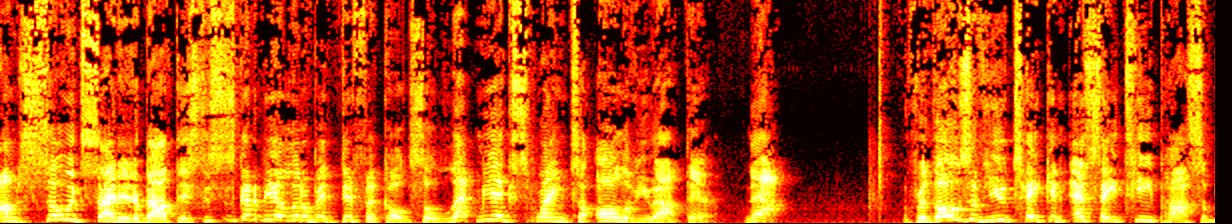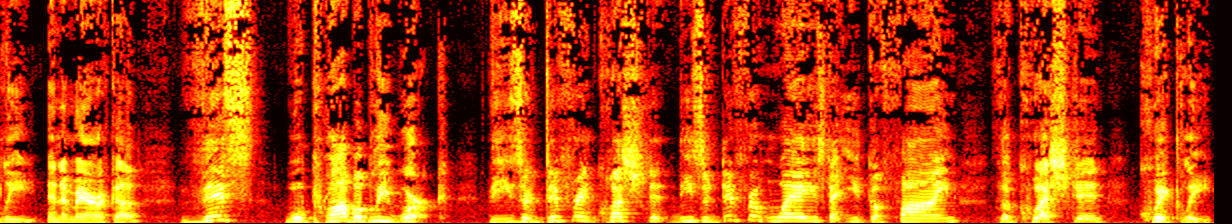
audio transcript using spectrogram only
I'm so excited about this. This is going to be a little bit difficult, so let me explain to all of you out there. Now, for those of you taking SAT possibly in America, this will probably work. These are different question these are different ways that you can find the question quickly.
